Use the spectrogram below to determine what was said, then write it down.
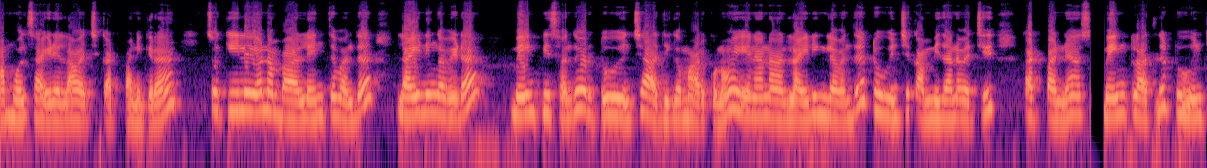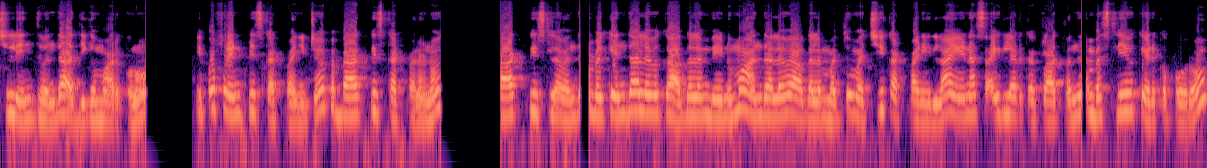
ஆம்ஹோல் சைடெல்லாம் வச்சு கட் பண்ணிக்கிறேன். ஸோ கீழேயும் நம்ம லென்த்து வந்து லைனிங்கை விட மெயின் பீஸ் வந்து ஒரு டூ இன்ச்சு அதிகமாக இருக்கணும். ஏன்னா நான் லைனிங்கில் வந்து டூ இன்ச்சு கம்மி தானே வச்சு கட் பண்ணேன். மெயின் கிளாத்தில் டூ இன்ச்சு லென்த் வந்து அதிகமாக இருக்கணும். இப்போ ஃப்ரண்ட் பீஸ் கட் பண்ணிட்டோம். இப்போ பேக் பீஸ் கட் பண்ணணும். பேக் பீஸில் வந்து நம்மளுக்கு எந்த அளவுக்கு அகலம் வேணுமோ அந்த அளவு அகலம் மட்டும் வச்சு கட் பண்ணிடலாம். ஏன்னா சைடில் இருக்க கிளாத் வந்து நம்ம ஸ்லீவுக்கு எடுக்க போகிறோம்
